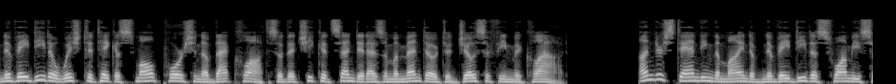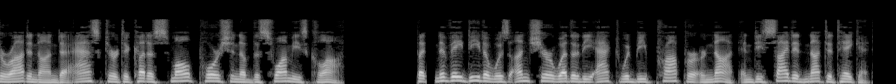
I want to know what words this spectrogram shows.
Nivedita wished to take a small portion of that cloth so that she could send it as a memento to Josephine MacLeod. Understanding the mind of Nivedita Swami Saradananda asked her to cut a small portion of the Swami's cloth. But, Nivedita was unsure whether the act would be proper or not and decided not to take it.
